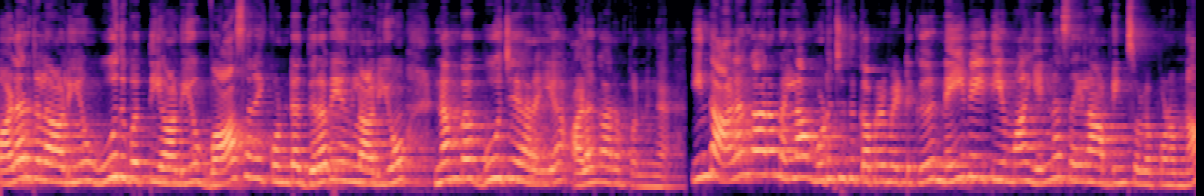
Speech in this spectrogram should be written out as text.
மலர்களாலேயும் ஊதுபத்தியாலேயும் வாசனை கொண்ட திரவியங்களாலேயும் நம்ம பூஜை அறையை அலங்காரம் பண்ணுங்க. இந்த அலங்காரம் எல்லாம் முடிஞ்சதுக்கு அப்புறமேட்டுக்கு நெய்வேத்தியமாக என்ன செய்யலாம் அப்படின்னு சொல்ல போனோம்னா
